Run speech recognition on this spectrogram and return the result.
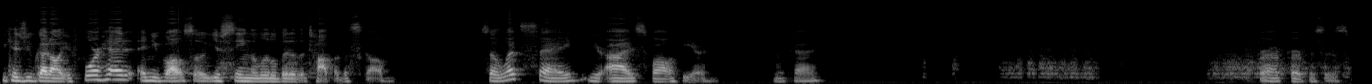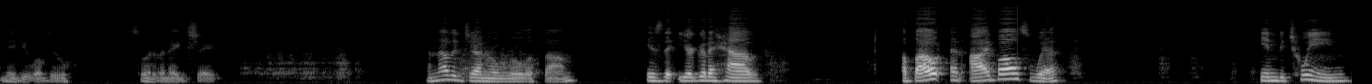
because you've got all your forehead and you've also, you're seeing a little bit of the top of the skull. So let's say your eyes fall here, okay? For our purposes, maybe we'll do sort of an egg shape. Another general rule of thumb is that you're going to have about an eyeball's width in between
